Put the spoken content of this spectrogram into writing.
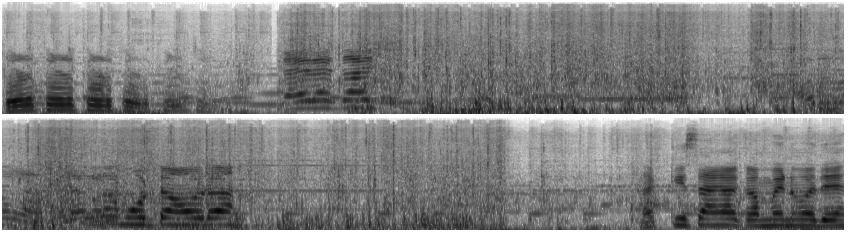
थोडं थोडं थोडं थोडं थोडं थोडं. काय आकाश मोठा आवडा नक्की सांगा कमेंटमध्ये.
